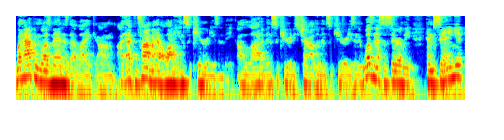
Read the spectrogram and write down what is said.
what happened was, man, is that like, um, I, at the time, I had a lot of insecurities in me, a lot of insecurities, childhood insecurities, and it wasn't necessarily him saying it;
